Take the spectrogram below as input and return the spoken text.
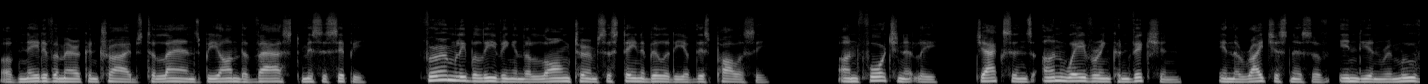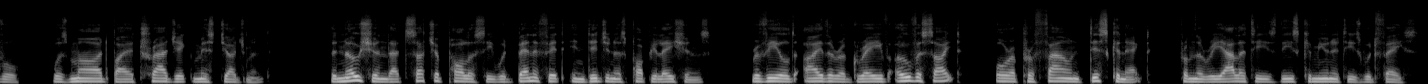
of Native American tribes to lands beyond the vast Mississippi, firmly believing in the long term sustainability of this policy. Unfortunately, Jackson's unwavering conviction in the righteousness of Indian removal was marred by a tragic misjudgment. The notion that such a policy would benefit indigenous populations revealed either a grave oversight or a profound disconnect from the realities these communities would face.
